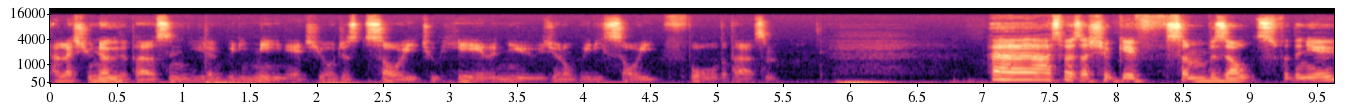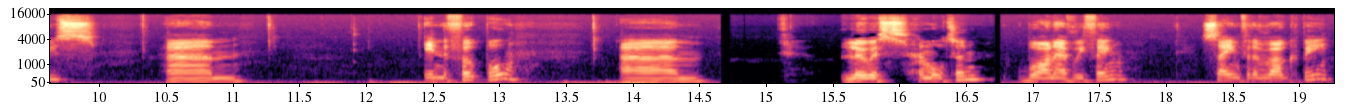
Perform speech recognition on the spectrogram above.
unless you know the person, you don't really mean it. You're just sorry to hear the news. You're not really sorry for the person. Uh, I suppose I should give some results for the news. Um, in the football, um, Lewis Hamilton won everything. Same for the rugby.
